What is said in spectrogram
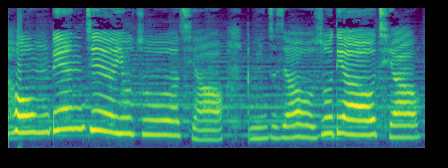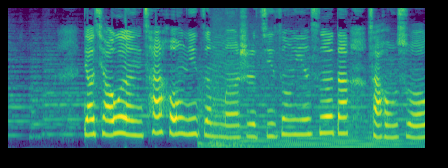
虹边界有座桥，名字叫做吊桥。吊桥问彩虹：“你怎么是七种颜色的？”彩虹说：“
